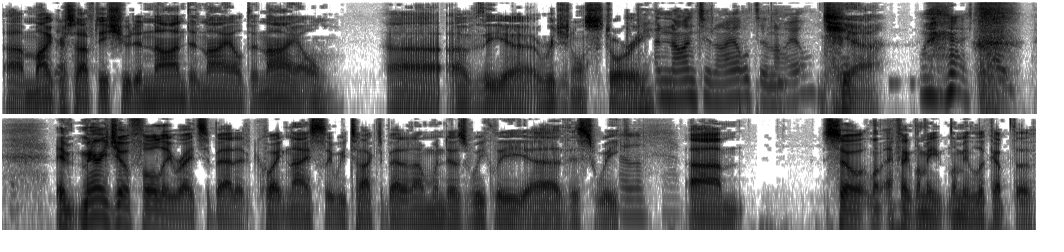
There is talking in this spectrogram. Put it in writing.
Uh, Microsoft issued a non-denial denial uh, of the uh, original story. A non-denial denial. Yeah. If Mary Jo Foley writes about it quite nicely. We talked about it on Windows Weekly uh, this week. I love that. Um, so, in fact, let me let me look up the,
